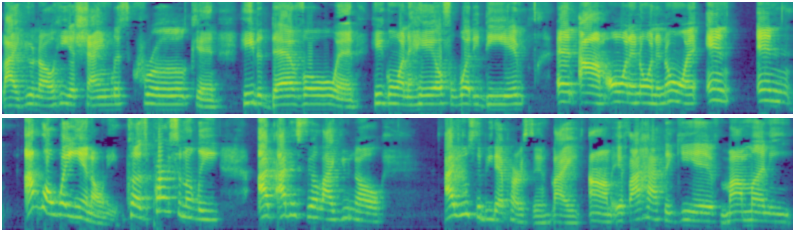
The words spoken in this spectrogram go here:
like you know he a shameless crook and he the devil and he going to hell for what he did. And um on and on and on. And and i'm gonna weigh in on it because personally I, I just feel like you know I used to be that person. Like, um, if I have to give my money,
